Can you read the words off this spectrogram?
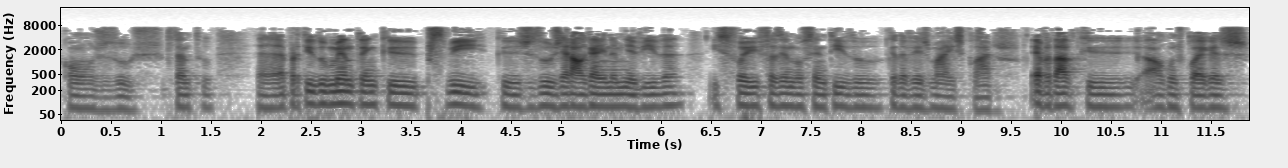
com Jesus. Portanto, eh, a partir do momento em que percebi que Jesus era alguém na minha vida isso foi fazendo um sentido cada vez mais claro. É verdade que alguns colegas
